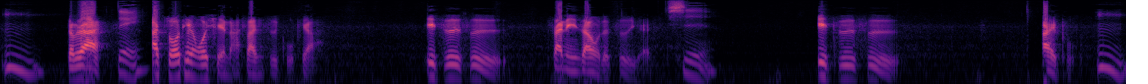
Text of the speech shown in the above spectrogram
嗯，对不对？对，啊，昨天我写哪三只股票？一只是三零三五的智源，是，一只是爱普，嗯，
